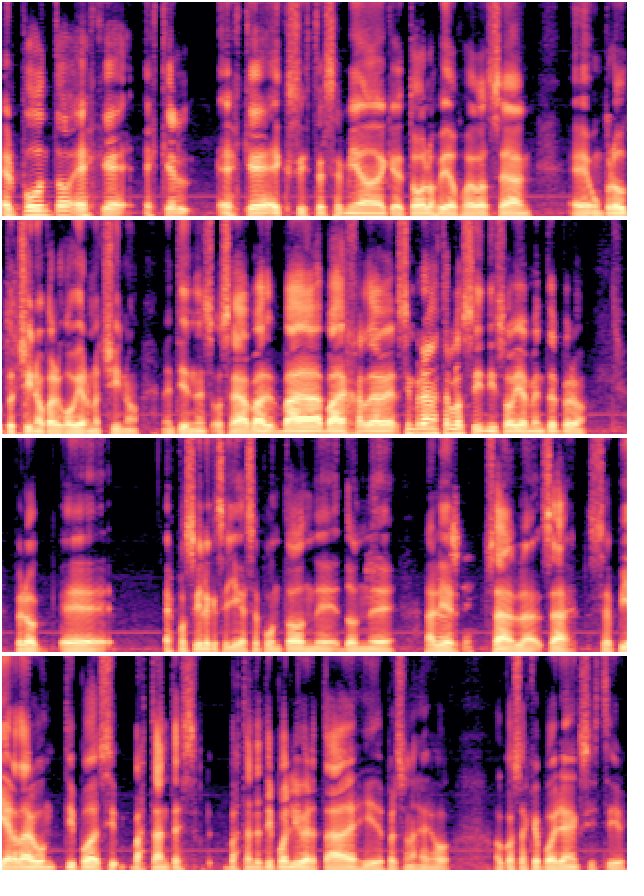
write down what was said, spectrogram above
el punto es que, es que, es que existe ese miedo de que todos los videojuegos sean un producto chino para el gobierno chino, ¿me entiendes? O sea, va, va, va a dejar de haber, siempre van a estar los indies, obviamente, pero, pero eh, es posible que se llegue a ese punto donde, donde la sí. o sea, la- o sea, se pierda algún tipo de, sí, bastantes, bastante tipo de libertades y de personajes o, o cosas que podrían existir.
